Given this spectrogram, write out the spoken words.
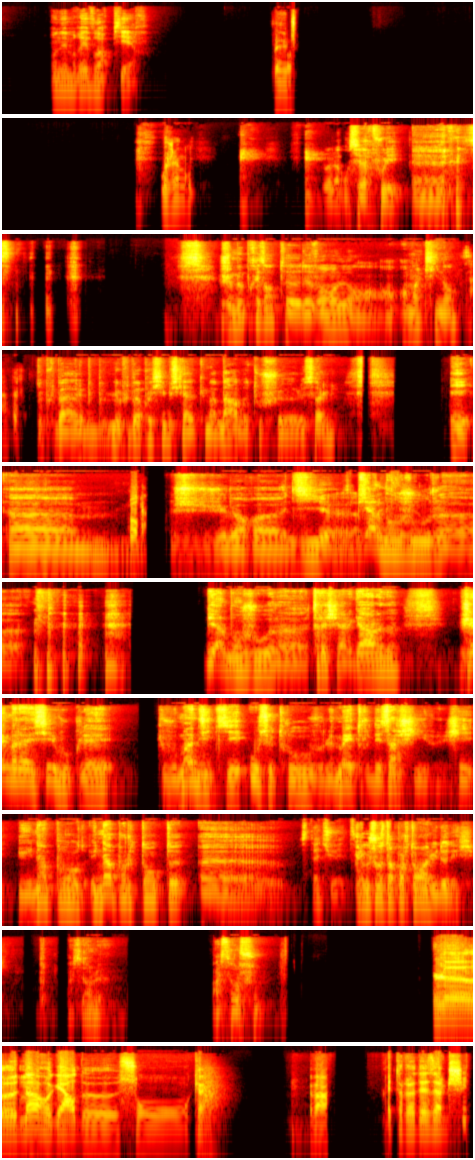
On aimerait voir Pierre. Moi j'ai un gros Voilà, on s'est refoulé. Euh, Je me présente devant eux en, en- en m'inclinant le plus bas, le, le plus bas possible jusqu'à ce que ma barbe touche le, le sol. Et euh, je leur euh, dis euh, bien le bonjour, euh, bien le bonjour, euh, très cher garde. J'aimerais, s'il vous plaît, que vous m'indiquiez où se trouve le maître des archives. J'ai une, impor- une importante euh, Statuette. quelque chose d'important à lui donner. C'est dans le, c'est dans le flou. Le nain regarde euh, son. Maître des archives.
